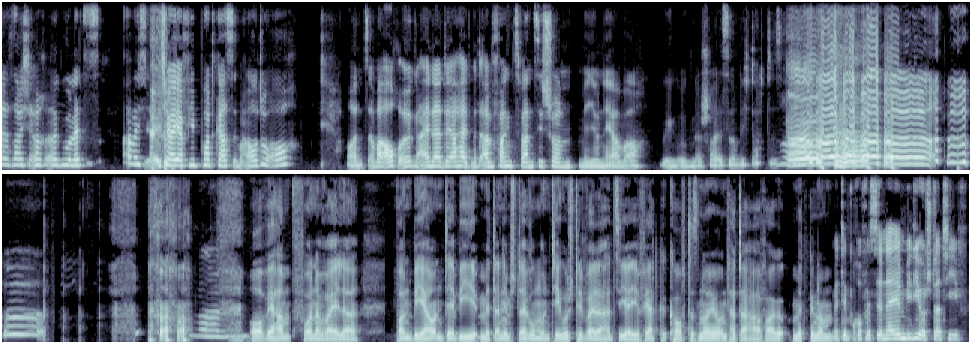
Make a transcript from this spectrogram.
Das habe ich auch irgendwo letztes. Aber ich, ich höre ja viel Podcast im Auto auch. Und da war auch irgendeiner, der halt mit Anfang 20 schon Millionär war. Wegen irgendeiner Scheiße. Und ich dachte so. Mann. oh, wir haben vor einer Weile waren Bea und Debbie mit an dem Stall, wo Montego steht, weil da hat sie ja ihr Pferd gekauft, das neue, und hat da Hafer ge- mitgenommen. Mit dem professionellen Videostativ.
